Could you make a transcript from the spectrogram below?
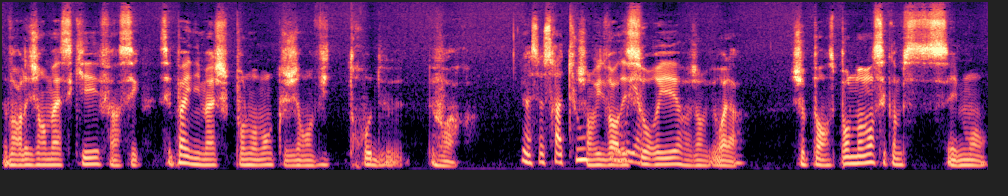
voir les gens masqués. Enfin, c'est, c'est pas une image pour le moment que j'ai envie trop de, de voir. Ah, Ce sera tout. J'ai envie de voir des sourires, j'ai envie, voilà. Je pense. Pour le moment, c'est comme, c'est mon,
